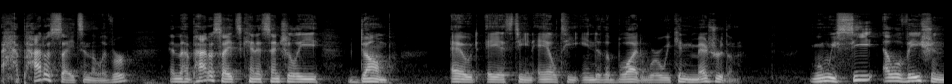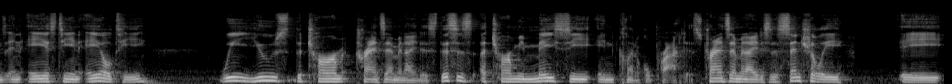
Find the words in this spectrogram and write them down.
hepatocytes in the liver, and the hepatocytes can essentially dump out AST and ALT into the blood where we can measure them. When we see elevations in AST and ALT, we use the term transaminitis. This is a term we may see in clinical practice. Transaminitis is essentially a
